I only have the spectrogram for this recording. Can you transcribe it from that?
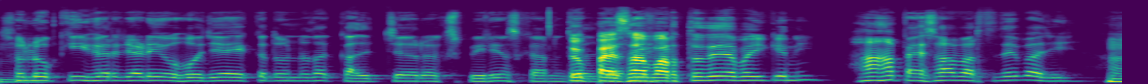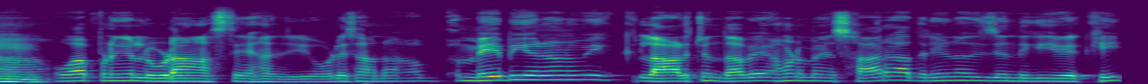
ਸੋ ਲੋਕੀ ਫਿਰ ਜਿਹੜੇ ਉਹੋ ਜਿਹੇ ਇੱਕ ਦੋਨਾਂ ਦਾ ਕਲਚਰ ਐਕਸਪੀਰੀਅੰਸ ਕਰਨ ਤੇ ਪੈਸਾ। ਵਰਤਦੇ ਆ ਬਾਈ ਕਿ ਨਹੀਂ? ਹਾਂ ਹਾਂ ਪੈਸਾ ਵਰਤਦੇ ਭਾਜੀ ਹਾਂ। ਉਹ ਆਪਣੀਆਂ ਲੋੜਾਂ ਵਾਸਤੇ ਹਾਂਜੀ ਉਹਦੇ ਨਾਲ ਮੇਬੀ ਉਹਨਾਂ ਨੂੰ ਵੀ ਲਾਲਚ ਹੁੰਦਾ ਵੇ ਹੁਣ ਮੈਂ ਸਾਰਾ ਦਿਨ ਉਹਨਾਂ ਦੀ ਜ਼ਿੰਦਗੀ ਵੇਖੀ।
